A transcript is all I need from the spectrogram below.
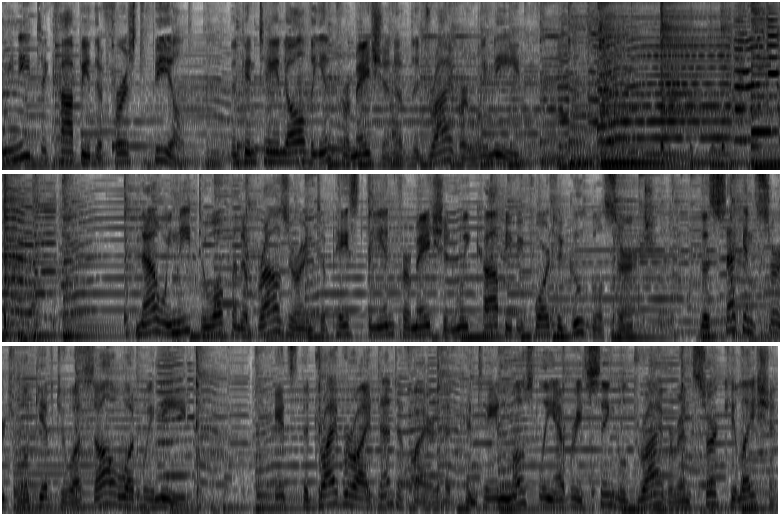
We need to copy the first field that contained all the information of the driver we need. Now we need to open a browser and to paste the information we copy before to Google search. The second search will give to us all what we need. It's the driver identifier that contain mostly every single driver in circulation.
